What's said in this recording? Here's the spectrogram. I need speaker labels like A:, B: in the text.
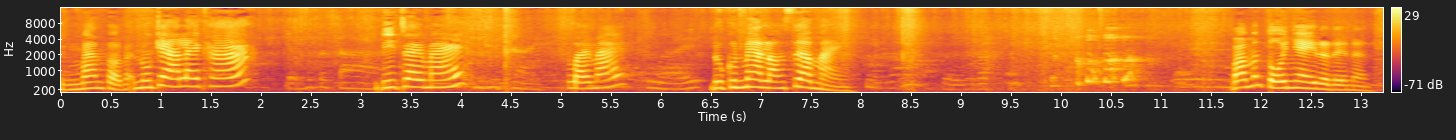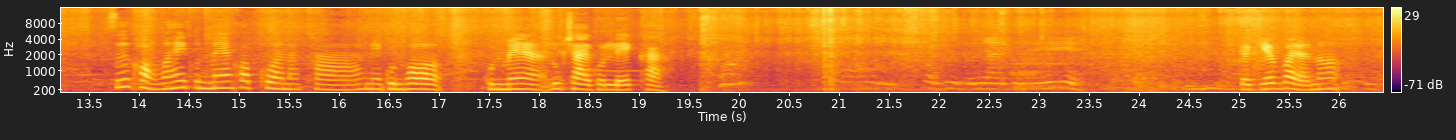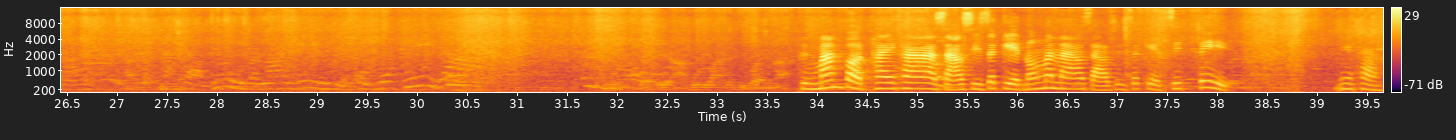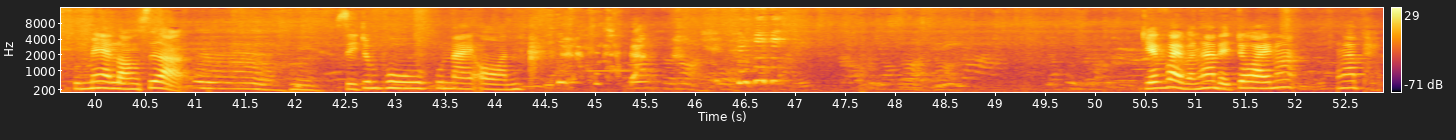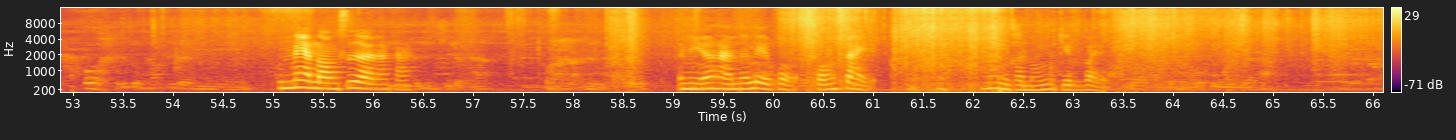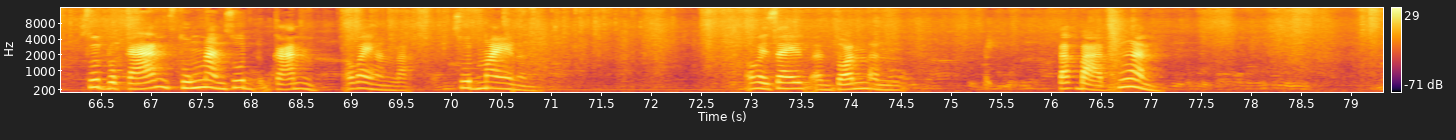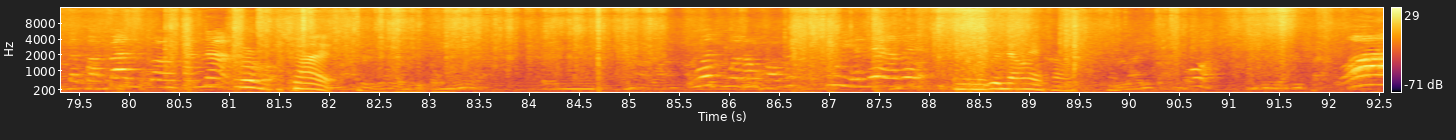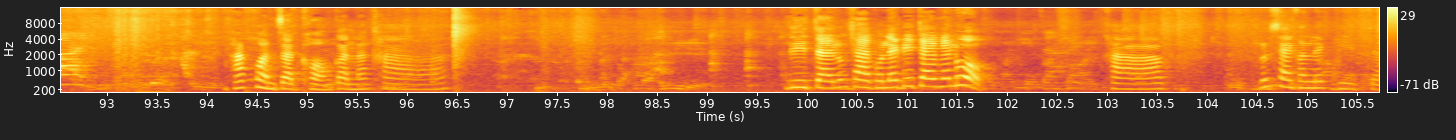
A: ถึงบ้านปลอดภัยหนูแกะอะไรคะ
B: เดี๋ยวตุ๊กตา
A: ดีใจไหม
B: ดีใจ
A: สวยไหม
B: สวย
A: ดูคุณแม่ลองเสื้อใหม่ ว่ามันโตใหญ่เลยเลยน่ะ ซื้อของมาให้คุณแม่ครอบครัวนะคะ เนี่ยคุณพ่อคุณแม่ลูกชายคนเล็กค่ะ ก็เก็บไว้อะเนาะ ถึงบ้านปลอดภัยค่ะ สาวสีสะเกดน้องมะนาว สาวสีสะเกดซิตี้ นี่ค่ะ คุณแม่ลองเสื้อ นี่ สีชมพูคุณนายออน เก็บไว้บรรทัดได้จอยเนาะหน้าถคุณแม่ลองเสื้อนะคะ อันนี้อาหารทะเลพอของใส่ นึ่งขนมเก็บไว้สุดประกันถุงนั่นสุดกัน เอาไว้หันละสุดไม้นั่น เอาไว้ใส่อันตอนอัน ตักบาทเพื่อน
B: แต่ป้าบ้านกองพันน่ะ
A: ใช่
B: ว่าตัวเราขอไปคุยอันเนี้ยนะแม่
A: อันนี้มืออื่นจะเอาให้เขา
B: โอ้ย
A: พักผ่อนจัดของก่อนนะคะ ดีใจลูกชายคนเล็กดีใจไหมลูก ครับ ลูกชายคนเล็กดีใจ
